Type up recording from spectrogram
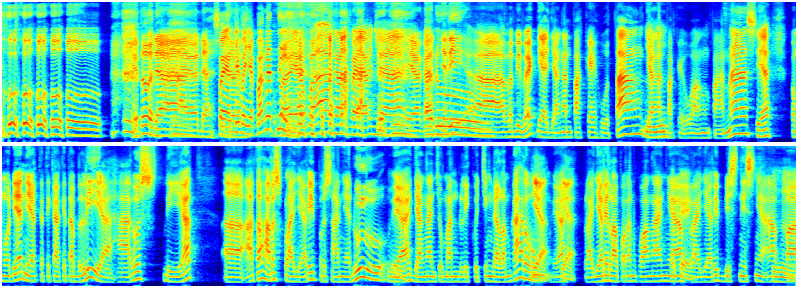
Itu udah, udah. PR-nya banyak banget nih. Banyak banget PR-nya ya kan. Aduh. Jadi uh, lebih baik ya jangan pakai hutang, jangan Hmm. pakai uang panas ya. Kemudian ya ketika kita beli ya harus lihat uh, atau harus pelajari perusahaannya dulu Hmm. ya. Jangan cuman beli kucing dalam karung Iya, ya. iya. Pelajari laporan keuangannya, Oke. pelajari bisnisnya Mhm. apa,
